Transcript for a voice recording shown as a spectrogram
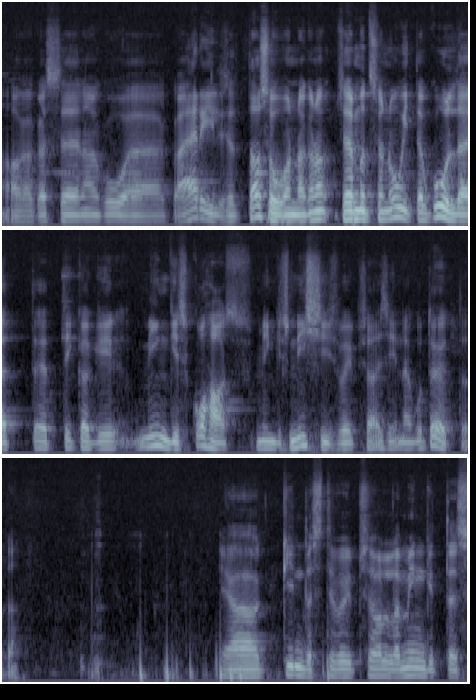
aga kas see nagu äh, ka äriliselt tasuv on, aga noh, selles mõttes on huvitav kuulda, et, et ikkagi mingis kohas, mingis nišis võib see asi nagu töötada. ja kindlasti võib see olla mingites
